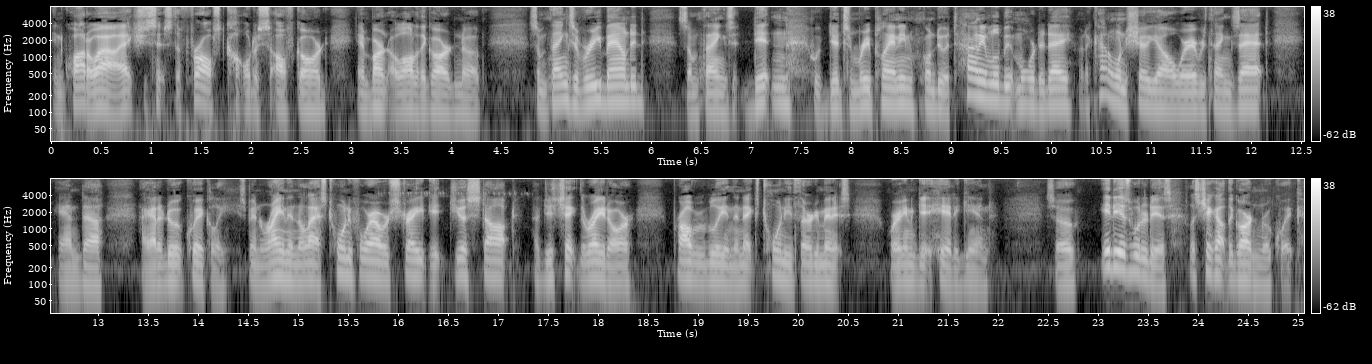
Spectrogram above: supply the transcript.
in quite a while, actually since the frost caught us off guard and burnt a lot of the garden up. Some things have rebounded, some things didn't. We did some replanting. We're gonna do a tiny little bit more today, but I kind of want to show y'all where everything's at, and uh, I got to do it quickly. It's been raining the last 24 hours straight. It just stopped. I just checked the radar. Probably in the next 20 30 minutes, we're gonna get hit again. So it is what it is. Let's check out the garden real quick.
